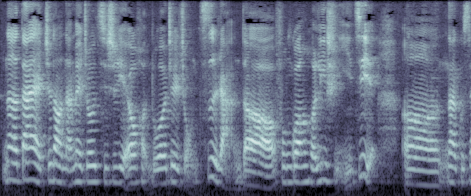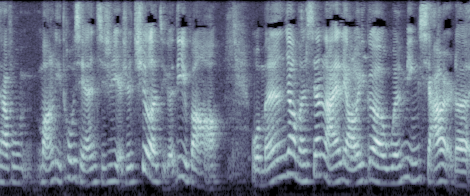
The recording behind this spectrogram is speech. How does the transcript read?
那大家也知道，南美洲其实也有很多这种自然的风光和历史遗迹。嗯，那古斯塔夫忙里偷闲，其实也是去了几个地方啊。我们要么先来聊一个闻名遐迩的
